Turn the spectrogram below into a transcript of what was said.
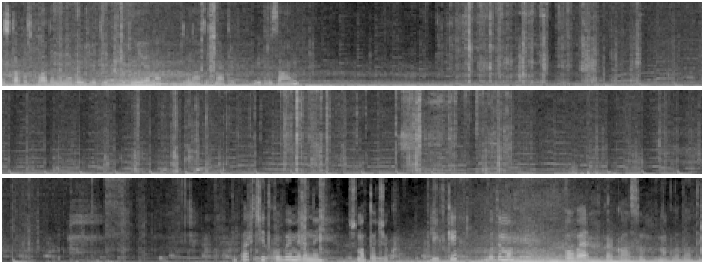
Ось так у складеному вигляді відміряно 12 метрів відрізаємо. Тепер чітко вимірений шматочок плівки будемо поверх каркасу накладати.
